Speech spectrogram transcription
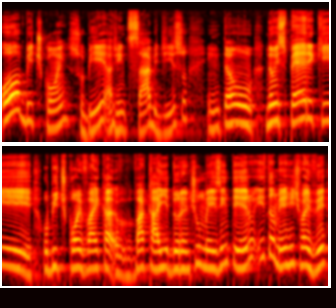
o Bitcoin subir, a gente sabe disso. Então, não espere que o Bitcoin vai, vai cair durante um mês inteiro e também a gente vai ver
